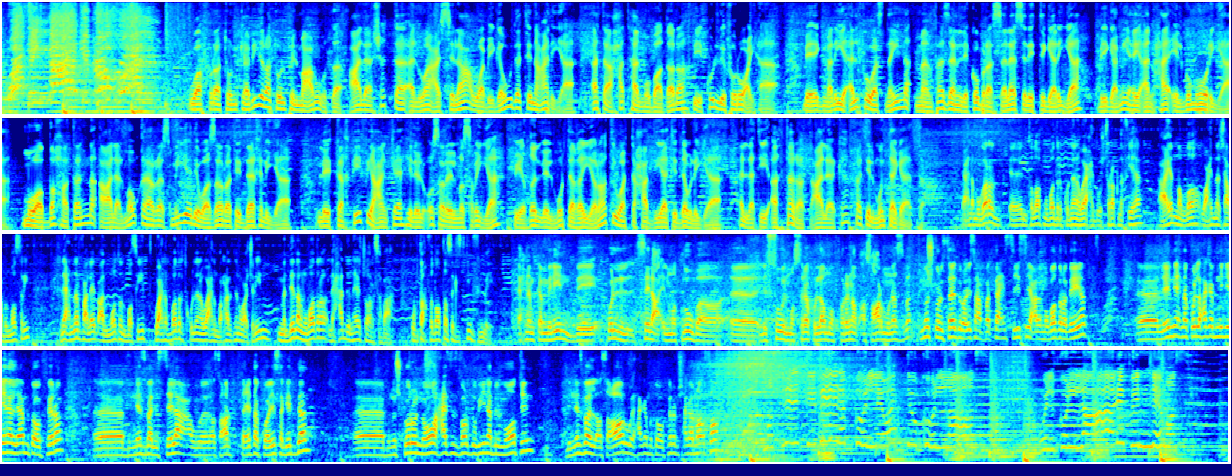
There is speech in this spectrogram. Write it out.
واقفين معاك وفرة كبيرة في المعروض على شتى أنواع السلع وبجودة عالية أتاحتها المبادرة في كل فروعها. بإجمالي 1002 منفذا لكبرى السلاسل التجارية بجميع أنحاء الجمهورية موضحة على الموقع الرسمي لوزارة الداخلية للتخفيف عن كاهل الأسر المصرية في ظل المتغيرات والتحديات الدولية التي أثرت على كافة المنتجات. إحنا مجرد آه، انطلاق مبادرة كلنا واحد واشتراكنا فيها عاهدنا الله وعهدنا الشعب المصري إن إحنا نرفع العبء على المواطن البسيط وإحنا في مبادرة كلنا واحد مرحلة 22 مدينا المبادرة لحد نهاية شهر 7 وبتخفيضات تصل ل 60% إحنا مكملين بكل السلع المطلوبة آه، للسوق المصرية كلها موفرينها بأسعار مناسبة. نشكر السيد الرئيس عبد الفتاح السيسي على المبادرة ديت آه، لأن إحنا كل حاجة بنيجي هنا نلاقيها متوفرة بالنسبة للسلع والأسعار بتاعتها كويسة جدا. آه، بنشكره إن هو حاسس برضو بينا بالمواطن بالنسبة للأسعار والحاجة متوفره مفيش حاجة ناقصة. مصر الكبيرة في كل وقت وكل عصر والكل عارف إن مصر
